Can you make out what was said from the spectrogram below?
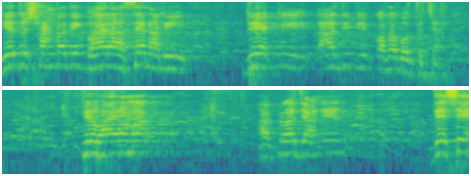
যেহেতু সাংবাদিক ভাইরা আছেন, আমি দু একটি রাজনীতির কথা বলতে চাই। প্রিয় ভাইরা আমার, আপনারা জানেন, দেশে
